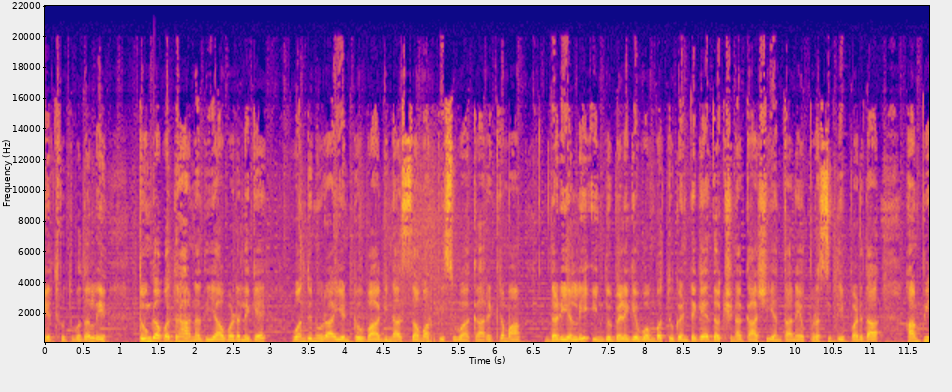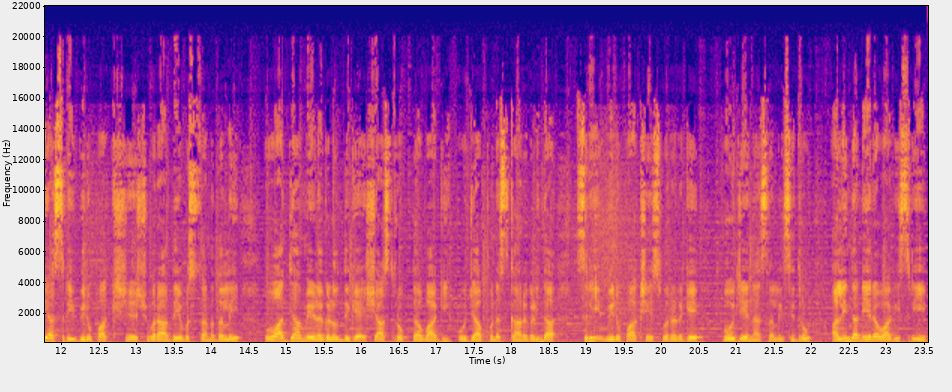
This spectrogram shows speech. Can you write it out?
ನೇತೃತ್ವದಲ್ಲಿ ತುಂಗಭದ್ರಾ ನದಿಯ ಒಡಲಿಗೆ ಒಂದು ನೂರ ಎಂಟು ಬಾಗಿನ ಸಮರ್ಪಿಸುವ ಕಾರ್ಯಕ್ರಮ. ದಡಿಯಲ್ಲಿ ಇಂದು ಬೆಳಗ್ಗೆ ಒಂಬತ್ತು ಗಂಟೆಗೆ ದಕ್ಷಿಣ ಕಾಶಿ ಅಂತಾನೆ ಪ್ರಸಿದ್ಧಿ ಪಡೆದ ಹಂಪಿಯ ಶ್ರೀ ವಿರೂಪಾಕ್ಷೇಶ್ವರ ದೇವಸ್ಥಾನದಲ್ಲಿ ವಾದ್ಯ ಮೇಳಗಳೊಂದಿಗೆ ಶಾಸ್ತ್ರೋಕ್ತವಾಗಿ ಪೂಜಾ ಪುನಸ್ಕಾರಗಳಿಂದ ಶ್ರೀ ವಿರೂಪಾಕ್ಷೇಶ್ವರರಿಗೆ ಪೂಜೆಯನ್ನು ಸಲ್ಲಿಸಿದರು. ಅಲ್ಲಿಂದ ನೇರವಾಗಿ ಶ್ರೀ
